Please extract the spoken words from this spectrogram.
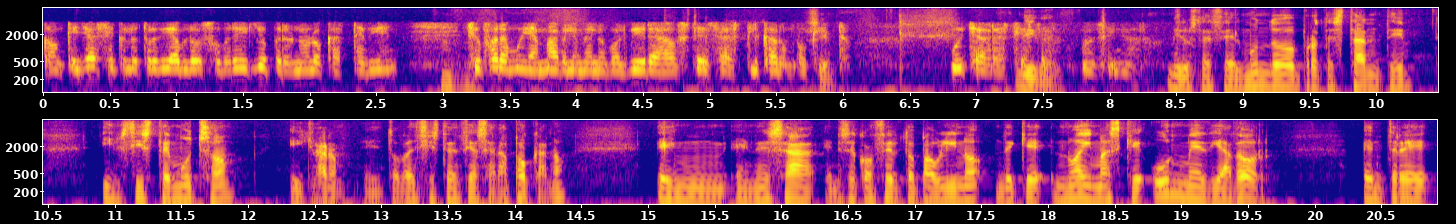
aunque ya sé que el otro día habló sobre ello, pero no lo capté bien, si fuera muy amable me lo volviera a usted a explicar un poquito. Muchas gracias, mire, monseñor. Mire usted, el mundo protestante insiste mucho, y claro, y toda insistencia será poca, ¿no? En, esa, en ese concepto paulino de que no hay más que un mediador entre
